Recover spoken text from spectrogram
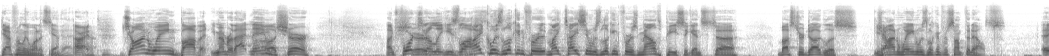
definitely want to see that. all right. John Wayne Bobbitt. You remember that name? Oh, sure. Unfortunately, Sure. he's lost. Mike was looking for Mike Tyson was looking for his mouthpiece against uh, Buster Douglas. John Wayne was looking for something else. Uh, uh,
